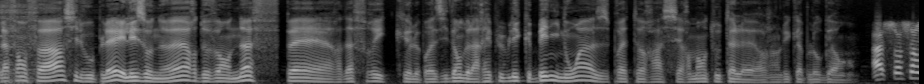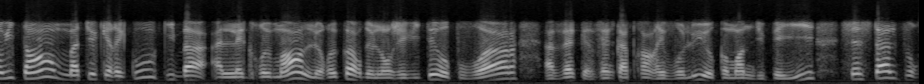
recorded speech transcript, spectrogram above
La fanfare, s'il vous plaît, et les honneurs devant neuf pères d'Afrique. Le président de la République béninoise prêtera serment tout à l'heure, Jean-Luc Ablogan. À 68 ans, Mathieu Kérékou, qui bat allègrement le record de longévité au pouvoir, avec 24 ans révolus aux commandes du pays, s'installe pour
